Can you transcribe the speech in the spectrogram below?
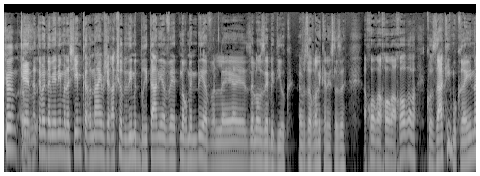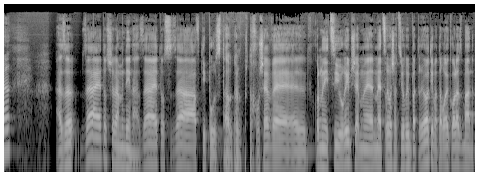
כן. כן, אז... אתם מדמיינים אנשים קרניים שרק שודדים את בריטניה ואת נורמנדי, אבל uh, זה לא זה בדיוק. עזוב, לא ניכנס לזה. אחורה, אחורה, אחורה, קוזקים, אוקראינה. אז זה האתוס של המדינה, זה האתוס, זה האב טיפוס. כשאתה חושב אה, כל מיני ציורים שהם מייצרים עכשיו ציורים פטריוטיים, אתה רואה כל הזמן אה,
